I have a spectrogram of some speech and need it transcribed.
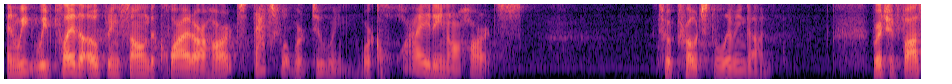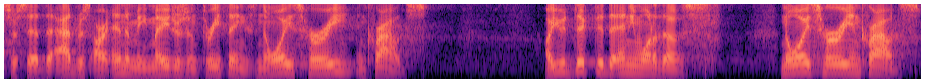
and we, we play the opening song to quiet our hearts, that's what we're doing. We're quieting our hearts to approach the living God. Richard Foster said the adverse, our enemy, majors in three things noise, hurry, and crowds. Are you addicted to any one of those? Noise, hurry, and crowds.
